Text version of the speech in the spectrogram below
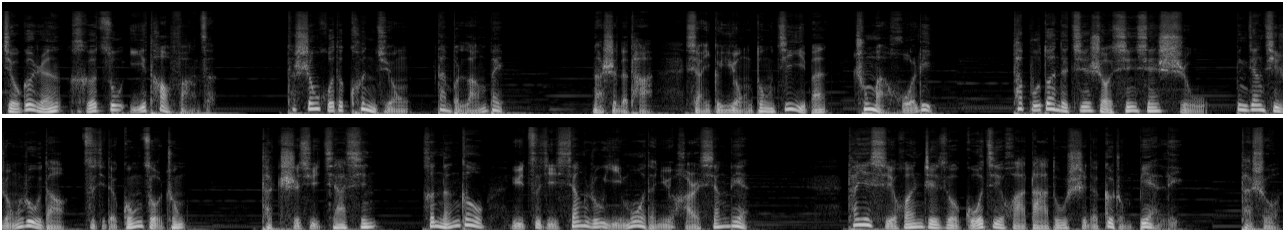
九个人合租一套房子，他生活的困窘但不狼狈。那时的他像一个永动机一般，充满活力。他不断的接受新鲜事物，并将其融入到自己的工作中。他持续加薪，和能够与自己相濡以沫的女孩相恋。他也喜欢这座国际化大都市的各种便利。他说，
